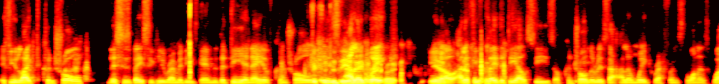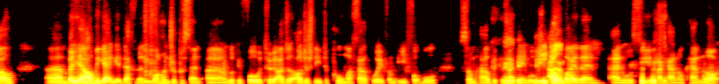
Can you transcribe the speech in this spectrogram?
If you liked Control, this is basically Remedy's game. The DNA of Control This is, is Alan Wake. it, right? You know, and if you play the DLCs of Control, there is that Alan Wake referenced one as well. Um, but yeah, Mhm. I'll be getting it definitely 100%. Um, looking forward to it. I just, I'll just need to pull myself away from eFootball somehow because that game will be out by then, and we'll see if I can or cannot.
